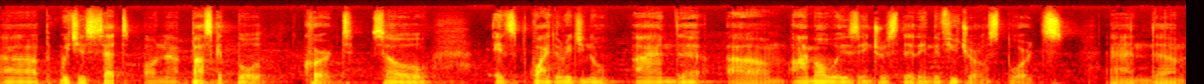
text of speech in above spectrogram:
uh, which is set on a basketball court. So it's quite original, and uh, um, I'm always interested in the future of sports. And um,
